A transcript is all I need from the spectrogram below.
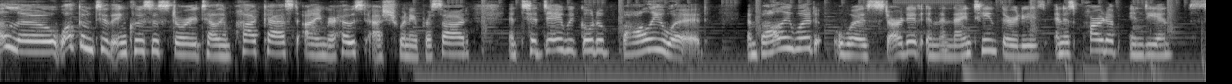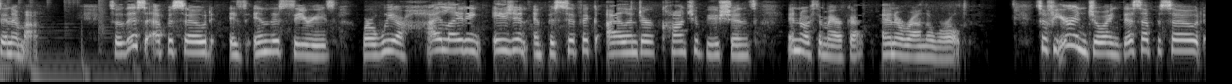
Hello, welcome to the Inclusive Storytelling Podcast. I'm your host, Ashwini Prasad, and today we go to Bollywood. And Bollywood was started in the 1930s and is part of Indian cinema. So, this episode is in the series where we are highlighting Asian and Pacific Islander contributions in North America and around the world. So, if you're enjoying this episode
